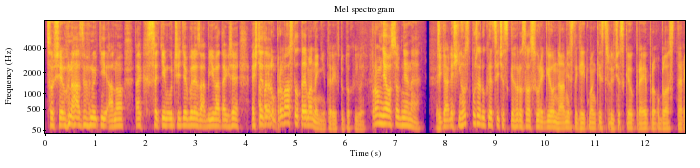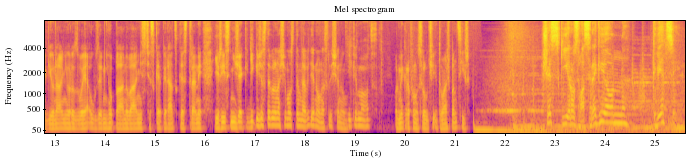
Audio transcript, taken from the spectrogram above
což je u nás v hnutí ano, tak se tím určitě bude zabývat, takže ještě a pardon, to... pro vás to téma není tedy v tuto chvíli? Pro mě osobně ne. Říká dnešní host pořadu k věci Českého rozhlasu region náměstek hejtmanky středu Českého kraje pro oblast regionálního rozvoje a územního plánování z České pirátské strany Jiří Snížek. Díky, že jste byl naším hostem na viděnou, naslyšenou. Díky moc. Od mikrofonu se loučí i Tomáš Pancíř. Český rozhlas region k věci.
